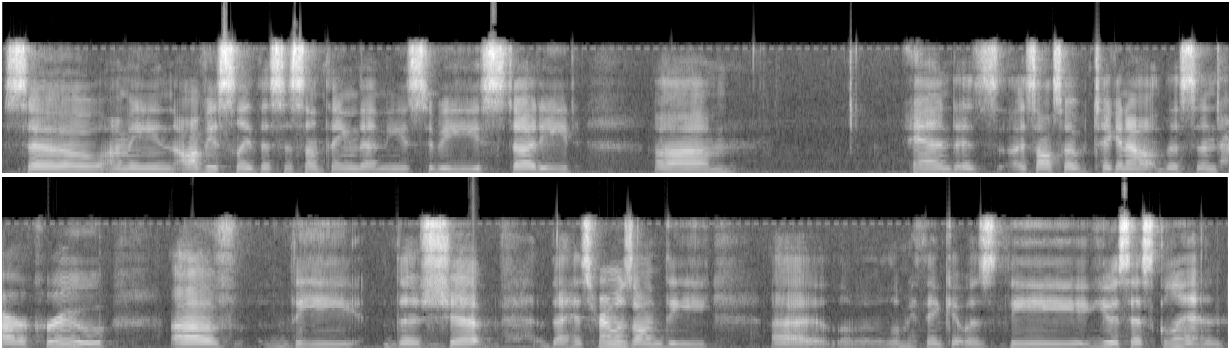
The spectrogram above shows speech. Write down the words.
So, I mean, obviously, this is something that needs to be studied. Um, and it's it's also taken out this entire crew of the the ship that his friend was on the uh, let me think it was the USS Glenn.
